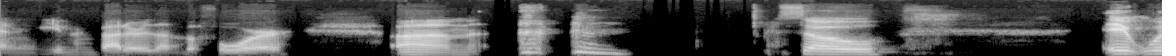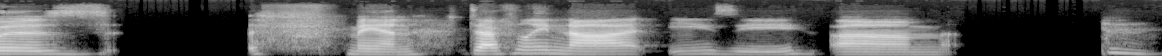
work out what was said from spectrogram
and even better than before. Um, so it was man definitely not easy. Um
